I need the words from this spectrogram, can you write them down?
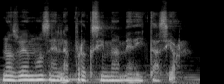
Nos vemos en la próxima meditación.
